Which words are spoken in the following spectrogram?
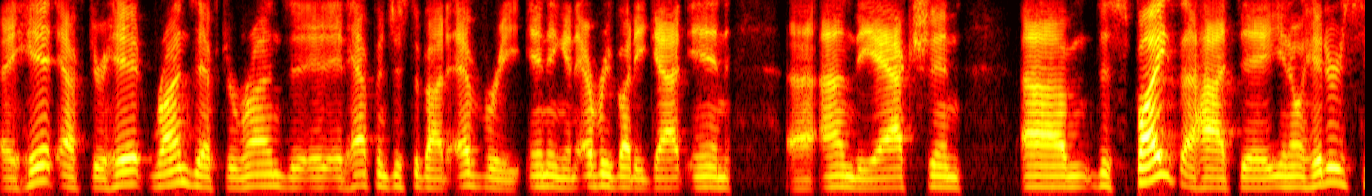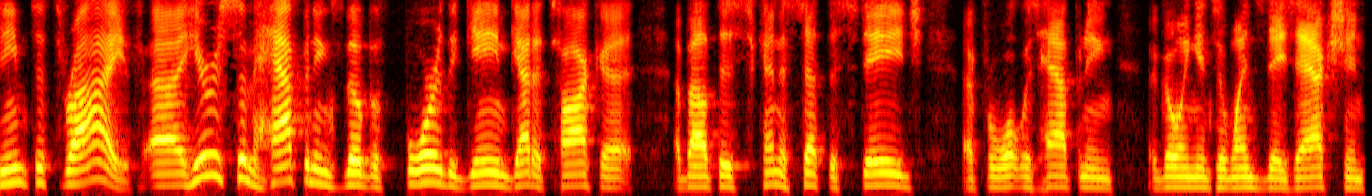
A hit after hit, runs after runs. It, it happened just about every inning, and everybody got in uh, on the action. Um, despite the hot day, you know, hitters seem to thrive. Uh, here are some happenings, though, before the game. Got to talk uh, about this, kind of set the stage uh, for what was happening uh, going into Wednesday's action.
